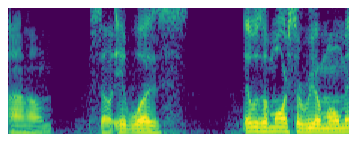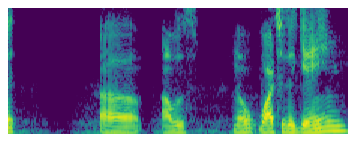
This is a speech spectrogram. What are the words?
Um, so it was, it was a more surreal moment. Uh, I was, you know, watching the game.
